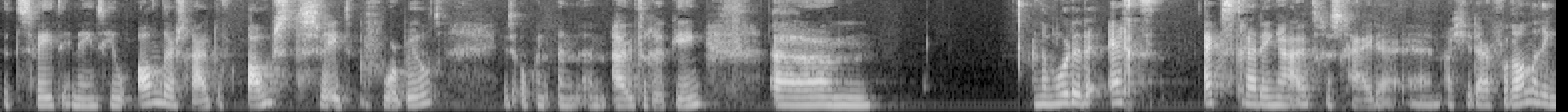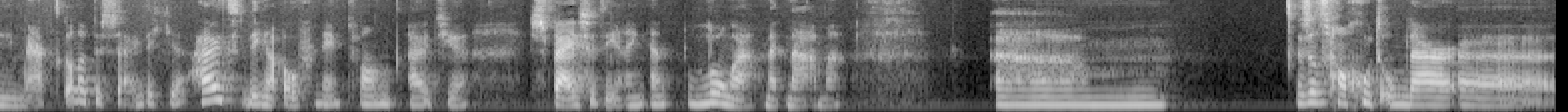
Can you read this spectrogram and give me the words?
het zweet ineens heel anders ruikt. Of angstzweet bijvoorbeeld, is ook een, een, een uitdrukking. Um, en dan worden er echt extra dingen uitgescheiden. En als je daar verandering in merkt, kan het dus zijn dat je huid dingen overneemt vanuit je spijsvertering en longen met name. Um, dus dat is gewoon goed om daar uh,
